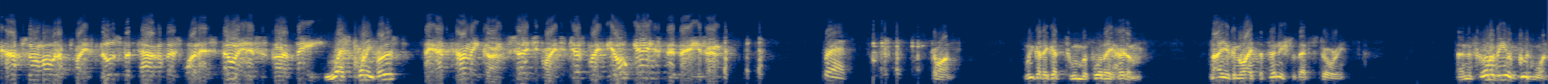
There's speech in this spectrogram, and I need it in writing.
Cops all over the place. News photographers. What a story this is going to be. West 21st? They had Tommy guns, searchlights, just like the old gangster days. And Brad, Come on. We gotta get to him before they hurt him. Now you can write the finish of that story. And it's gonna be a good one.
